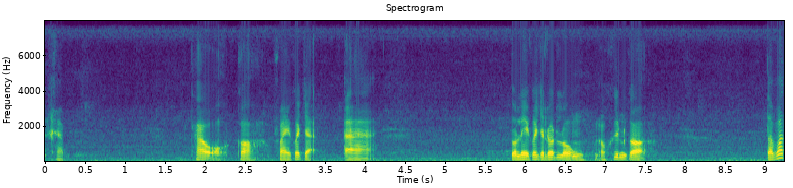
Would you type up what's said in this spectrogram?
นะครับเข้าออกก็ไฟก็จะอ่า ตัวเลขก็จะลดลงเอาขึ้นก็ แต่ว่า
